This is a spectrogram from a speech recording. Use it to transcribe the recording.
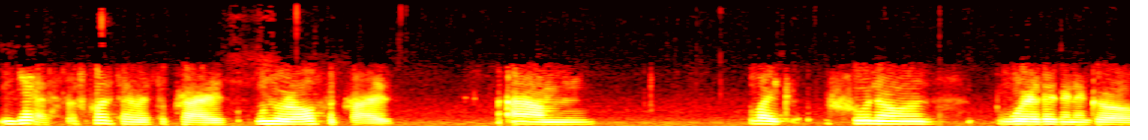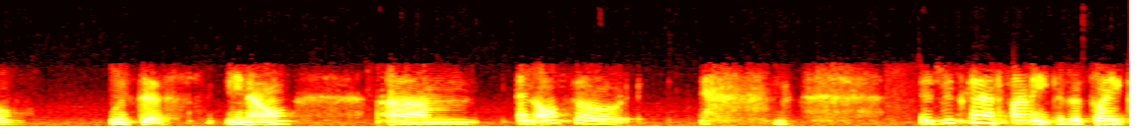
yes, of course I was surprised. We were all surprised. Um, like, who knows where they're gonna go with this? You know, um, and also, it's just kind of funny because it's like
